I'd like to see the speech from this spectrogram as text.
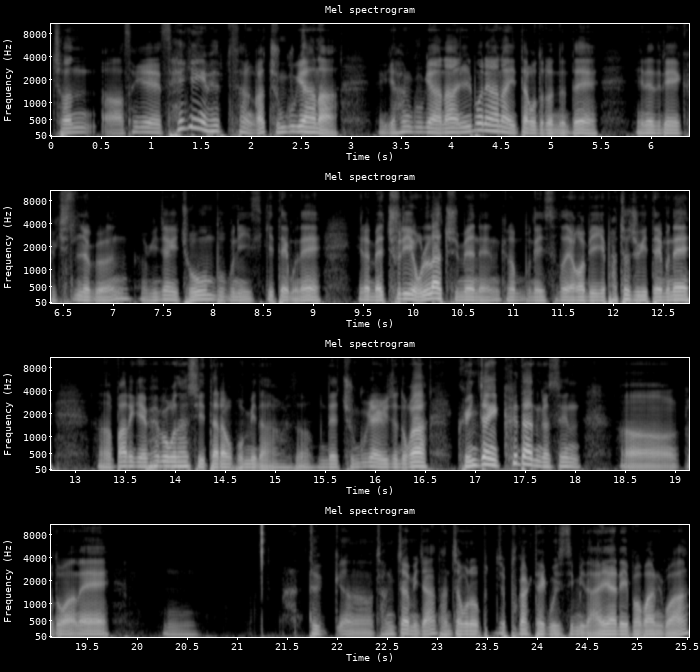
전 어, 세계 세 개의 회사인가 중국에 하나 여기 한국에 하나 일본에 하나 있다고 들었는데 얘네들의 그 기술력은 굉장히 좋은 부분이 있기 때문에 이런 매출이 올라주면은 그런 부분에 있어서 영업이익이 받쳐주기 때문에 어, 빠르게 회복은 할 수 있다라고 봅니다. 그래서 근데 중국의 의존도가 굉장히 크다는 것은 어, 그동안에 음, 득 어, 장점이자 단점으로 이제 부각되고 있습니다. IRA 법안과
